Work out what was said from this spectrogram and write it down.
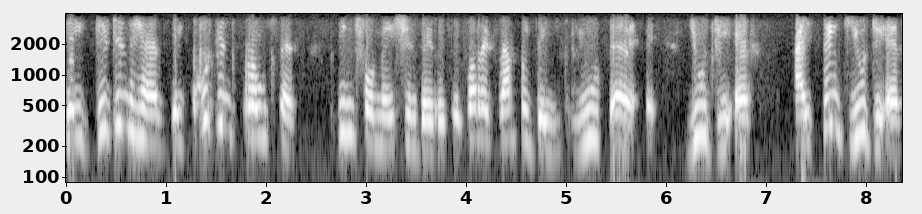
they didn't have, they couldn't process information they received. For example, the U, uh, UDF, I think UDF,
